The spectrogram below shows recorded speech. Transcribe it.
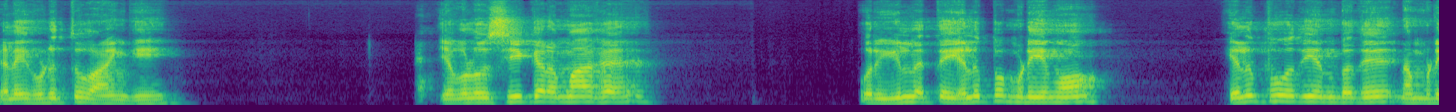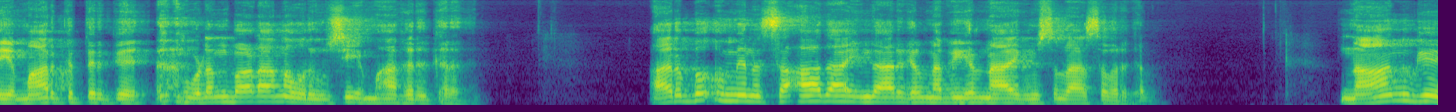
விலை கொடுத்து வாங்கி எவ்வளோ சீக்கிரமாக ஒரு இல்லத்தை எழுப்ப முடியுமோ எழுப்புவது என்பது நம்முடைய மார்க்கத்திற்கு உடன்பாடான ஒரு விஷயமாக இருக்கிறது. அர்பம் என சாதா என்றார்கள் நபிகள் நாயகம் சுல்லாஸ் அவர்கள். நான்கு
